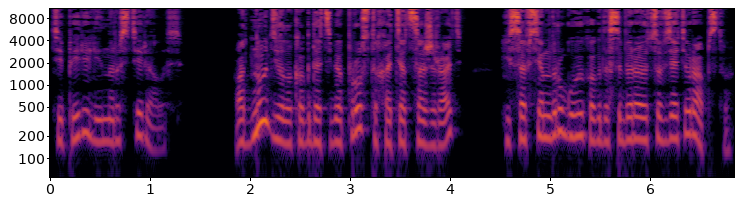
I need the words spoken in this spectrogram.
Теперь Элина растерялась. Одно дело, когда тебя просто хотят сожрать, и совсем другое, когда собираются взять в рабство.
